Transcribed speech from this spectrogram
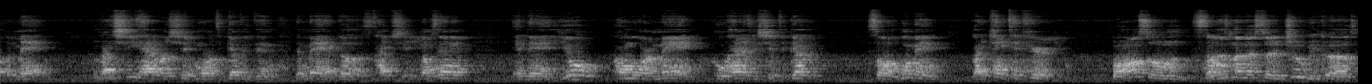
of the man. Like she have her shit more together than the man does type shit. You know what I'm saying? And then you are more a man who has his shit together. So a woman like can't take care of you. But also, So- it's not necessarily true because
